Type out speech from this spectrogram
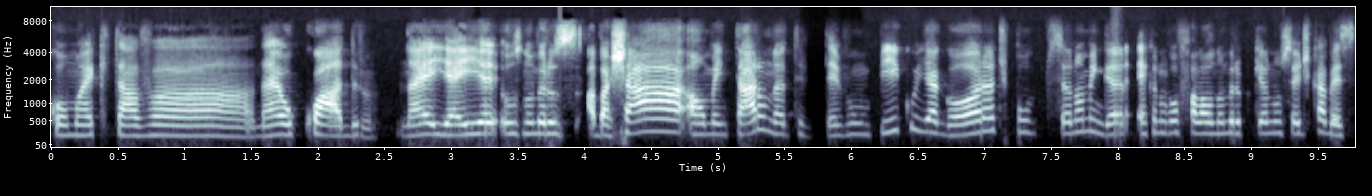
como é que estava né, o quadro, né? E aí os números abaixar, aumentaram, né? Teve um pico e agora, tipo, se eu não me engano, é que eu não vou falar o número porque eu não sei de cabeça,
